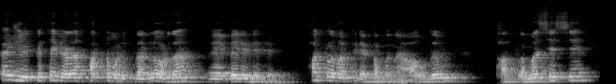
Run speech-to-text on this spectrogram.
Öncelikle tekrardan patlamalıklarını orada e, belirledim. Patlama prefabını aldım. Patlama sesi.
